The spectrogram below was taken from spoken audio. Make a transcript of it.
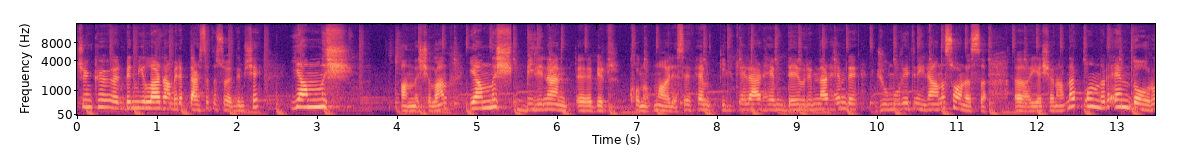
Çünkü e, benim yıllardan beri hep derste de söylediğim şey yanlış anlaşılan, yanlış bilinen e, bir konu maalesef. Hem ilkeler hem devrimler hem de Cumhuriyet'in ilanı sonrası e, yaşananlar. Onları en doğru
